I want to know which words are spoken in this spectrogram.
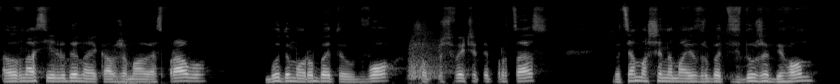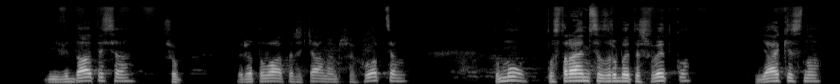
Але в нас є людина, яка вже мала справу. Будемо робити вдвох, щоб пришвидшити процес. Бо ця машина має зробитись дуже бігом і віддатися, щоб рятувати життя нашим хлопцям. Тому постараємося зробити швидко, якісно,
